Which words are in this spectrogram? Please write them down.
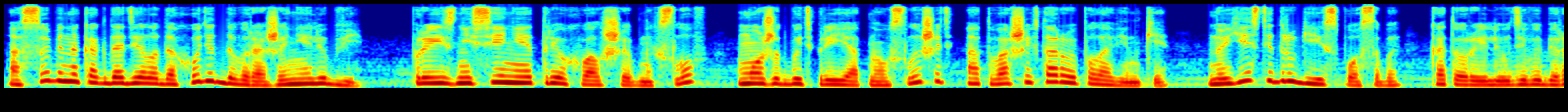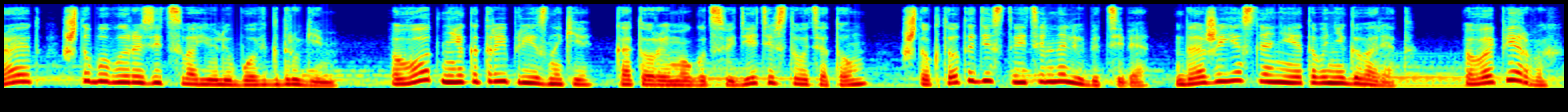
особенно когда дело доходит до выражения любви. Произнесение трех волшебных слов может быть приятно услышать от вашей второй половинки, но есть и другие способы, которые люди выбирают, чтобы выразить свою любовь к другим. Вот некоторые признаки, которые могут свидетельствовать о том, что кто-то действительно любит тебя, даже если они этого не говорят. Во-первых,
